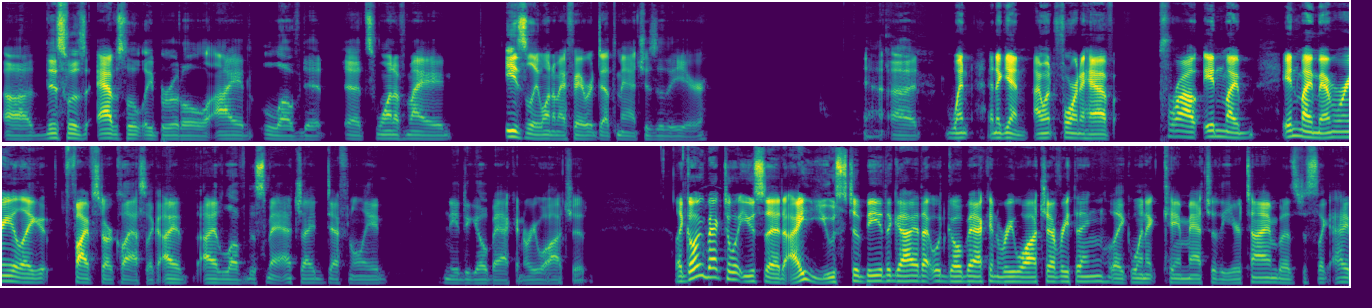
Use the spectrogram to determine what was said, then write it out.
Uh, this was absolutely brutal. I loved it. It's one of my easily one of my favorite death matches of the year. Yeah, uh, went and again, I went four and a half. Pro in my in my memory, like five star classic. I I love this match. I definitely need to go back and rewatch it. Like going back to what you said, I used to be the guy that would go back and rewatch everything, like when it came match of the year time. But it's just like I,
